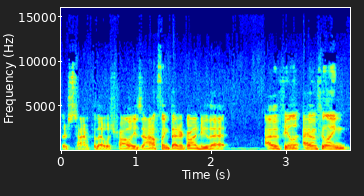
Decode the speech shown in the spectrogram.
there's time for that, which probably is. I don't think that they're going to do that. I have a feeling. I have a feeling.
